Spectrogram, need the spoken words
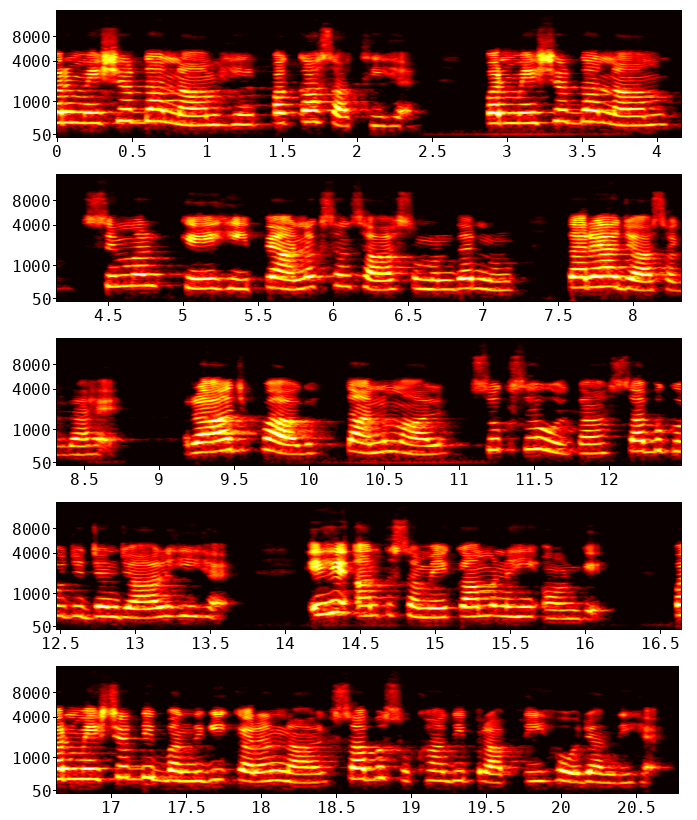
ਪਰਮੇਸ਼ਰ ਦਾ ਨਾਮ ਹੀ ਪੱਕਾ ਸਾਥੀ ਹੈ। ਪਰਮੇਸ਼ਰ ਦਾ ਨਾਮ ਸਿਮਰ ਕੇ ਹੀ ਭਿਆਨਕ ਸੰਸਾਰ ਸਮੁੰਦਰ ਨੂੰ ਤਰਿਆ ਜਾ ਸਕਦਾ ਹੈ। ਰਾਜ, ਭਾਗ, ਧਨ, ਮਾਲ, ਸੁੱਖ ਸਹੂਲਤਾਂ ਸਭ ਕੁਝ ਜੰਜਾਲ ਹੀ ਹੈ। ਇਹ ਅੰਤ ਸਮੇਂ ਕੰਮ ਨਹੀਂ ਆਉਣਗੇ। ਪਰਮੇਸ਼ਰ ਦੀ ਬੰਦਗੀ ਕਰਨ ਨਾਲ ਸਭ ਸੁੱਖਾਂ ਦੀ ਪ੍ਰਾਪਤੀ ਹੋ ਜਾਂਦੀ ਹੈ।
